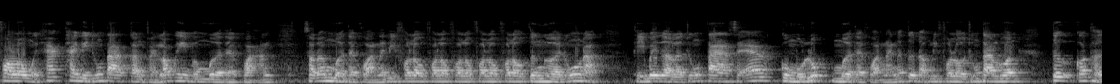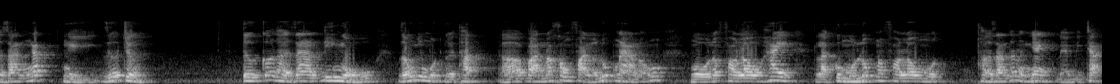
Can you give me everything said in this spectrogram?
follow người khác, thay vì chúng ta cần phải login vào 10 tài khoản, sau đó 10 tài khoản này đi follow follow follow follow follow từng người, đúng không nào? Thì bây giờ là chúng ta sẽ cùng một lúc 10 tài khoản này nó tự động đi follow chúng ta luôn. Tự có thời gian ngắt nghỉ giữa chừng tự có thời gian đi ngủ giống như một người thật. Đó, và nó không phải là lúc nào nó cũng ngủ nó follow hay là cùng một lúc nó follow một thời gian rất là nhanh để bị chặn.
